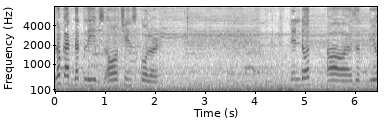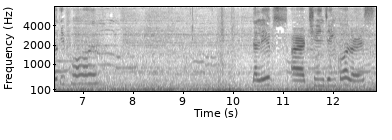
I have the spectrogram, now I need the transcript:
Look at that leaves, oh change color. Nindot, oh is it beautiful? The leaves are changing colors.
